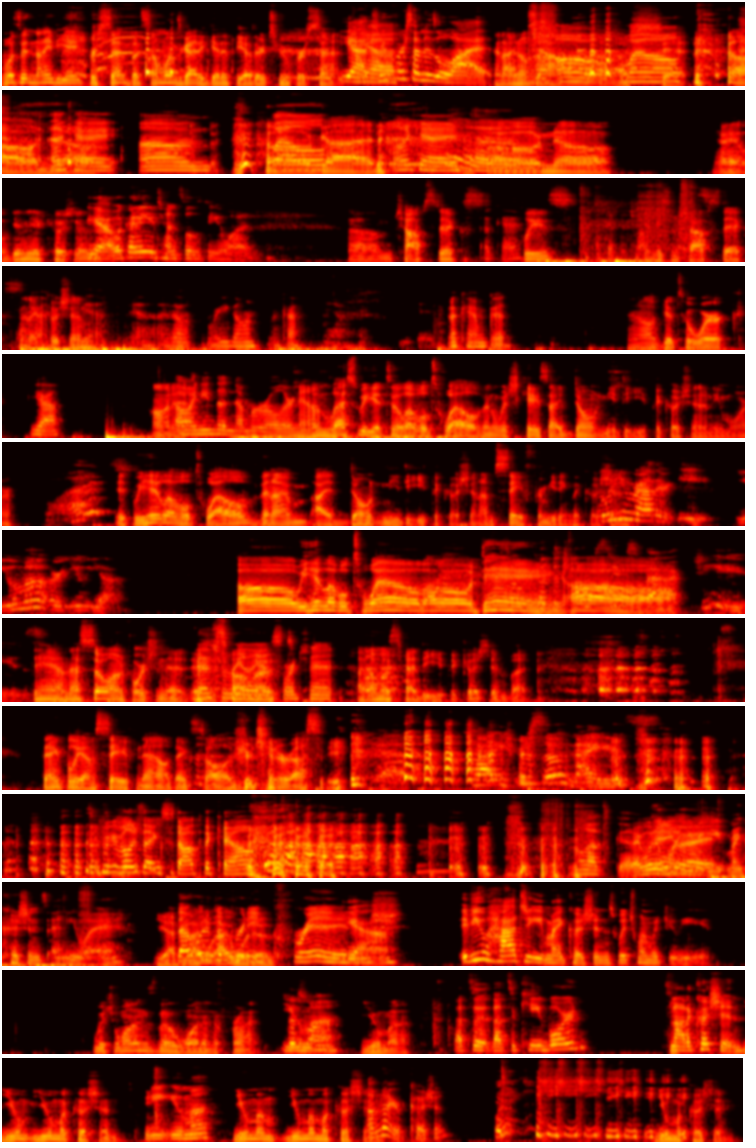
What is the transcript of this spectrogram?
was it ninety eight percent? But someone's got to get it the other two percent. Yeah, Yeah. two percent is a lot. And I don't. know. Oh, oh, well. shit. oh no. Okay. Um. oh well, god. Okay. Oh no. All right. Well, give me a cushion. Yeah, what kind of utensils do you want? Um, chopsticks, Okay. please. I'll get the chopsticks. Give me some chopsticks. chopsticks and a cushion. Yeah. Yeah. I don't. Where are you going? Okay. Yeah. you did. Okay. I'm good. And I'll get to work Yeah. on it. Oh, I need the number roller now. Unless we get to level 12, in which case I don't need to eat the cushion anymore. What? If we hit level 12, then I'm I don't need to eat the cushion. I'm safe from eating the cushion. Who would you cushion. rather eat, Yuma or Yuya? Oh, we hit level 12. Oh, Put dang. the chopsticks oh. back. Jeez. Damn, that's so unfortunate. That's It's really almost- unfortunate. I almost had to eat the cushion, but thankfully I'm safe now thanks to all of your generosity. yeah. Chad, you're so nice. People are saying stop the count. well, that's good. I wouldn't want you to eat my cushions anyway. Yeah, That would have w- I been pretty would've. cringe. Yeah. If you had to eat my cushions, which one would you eat? Which one's the one in the front? Yuma. Yuma. That's a that's a keyboard. It's not a cushion. Yuma, Yuma cushion. Would you eat Yuma? Yuma Yuma McCushion. I'm not your cushion. Yuma cushion.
